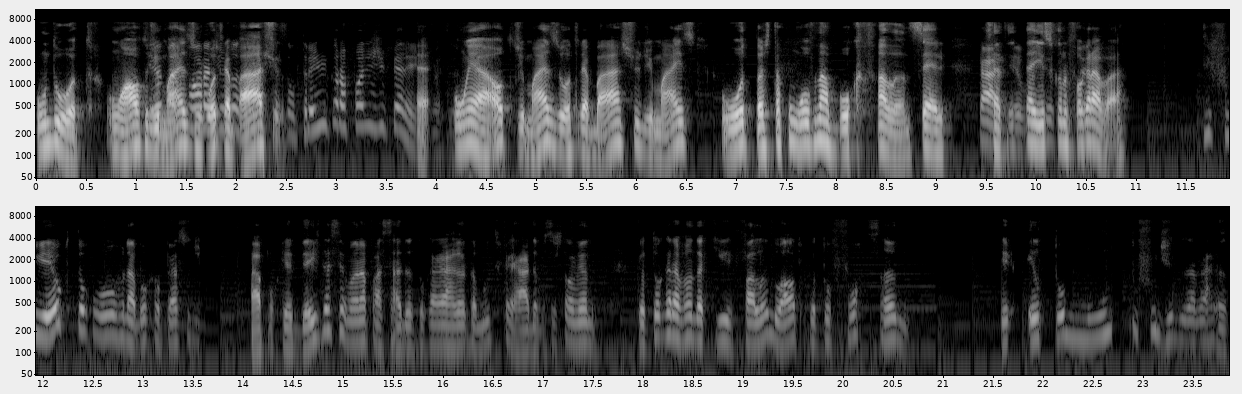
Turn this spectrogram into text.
um do outro. Um alto demais, o fora de outro é baixo. São três microfones diferentes. É, um é alto demais, o outro é baixo demais, o outro parece estar com um ovo na boca falando. Sério. Cara, Você atenta a ser isso quando for gravar. Se fui eu que tô com ovo na boca, eu peço de. Tá? Porque desde a semana passada eu tô com a garganta muito ferrada. Vocês estão vendo que eu tô gravando aqui falando alto, que eu tô forçando. Eu, tô muito fudido na garganta.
